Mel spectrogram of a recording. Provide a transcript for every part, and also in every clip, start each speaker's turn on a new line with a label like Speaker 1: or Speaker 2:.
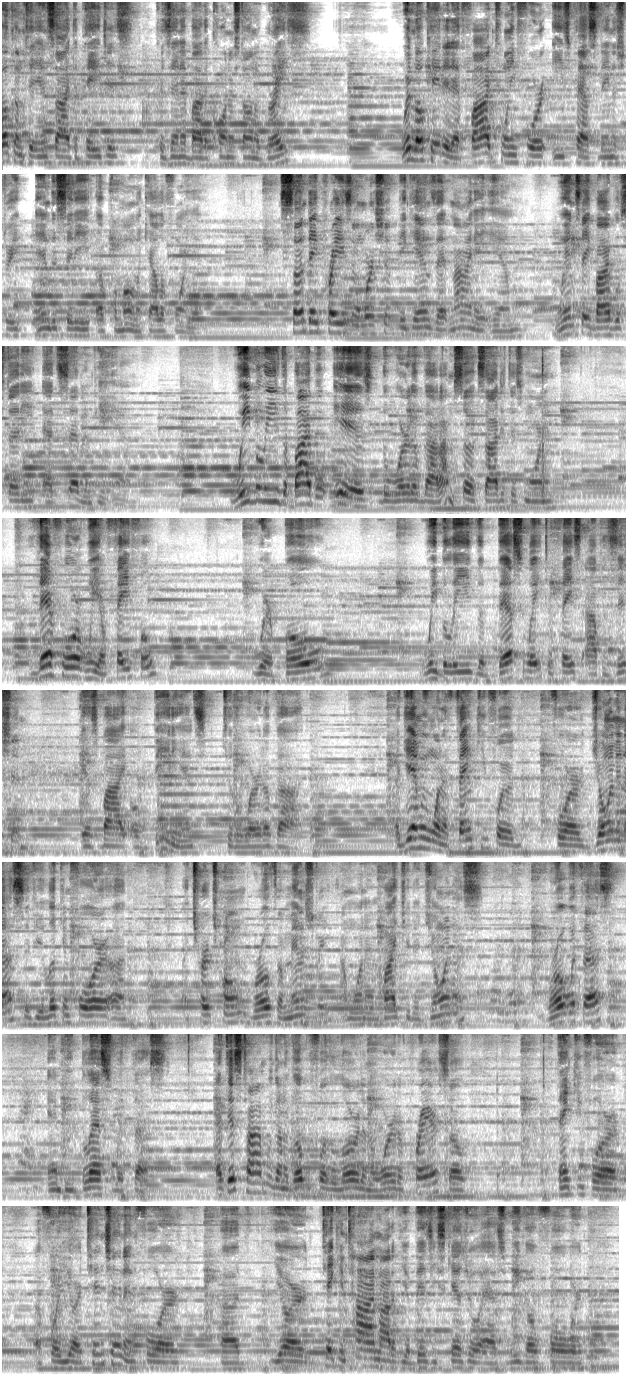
Speaker 1: Welcome to Inside the Pages, presented by the Cornerstone of Grace. We're located at 524 East Pasadena Street in the city of Pomona, California. Sunday praise and worship begins at 9 a.m., Wednesday Bible study at 7 p.m. We believe the Bible is the Word of God. I'm so excited this morning. Therefore, we are faithful, we're bold, we believe the best way to face opposition is by obedience to the Word of God. Again, we want to thank you for, for joining us. If you're looking for a, a church home, growth, or ministry, I want to invite you to join us, grow with us, and be blessed with us. At this time, we're going to go before the Lord in a word of prayer. So, thank you for uh, for your attention and for uh, you're taking time out of your busy schedule as we go forward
